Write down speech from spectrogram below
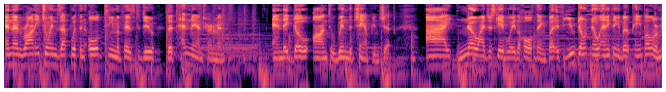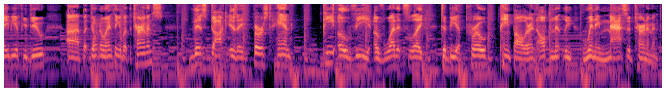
and then Ronnie joins up with an old team of his to do the 10 man tournament, and they go on to win the championship. I know I just gave away the whole thing, but if you don't know anything about paintball, or maybe if you do, uh, but don't know anything about the tournaments, this doc is a first hand POV of what it's like to be a pro paintballer and ultimately win a massive tournament.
